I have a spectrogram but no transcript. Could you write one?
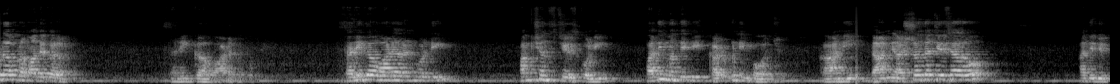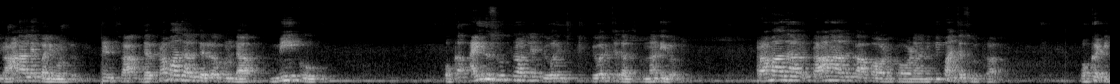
కూడా ప్రమాదకరం. సరిగ్గా వాడకపోతే. సరిగ్గా వాడారనుకోండి ఫంక్షన్స్ చేసుకొని పది మందికి కడుపు నింపవచ్చు. కానీ దాన్ని అశ్రద్ధ చేశారో అది మీ ప్రాణాలే బలి ఉంటుంది ఫ్రెండ్స్, ప్రమాదాలు జరగకుండా మీకు ఒక ఐదు సూత్రాలు నేను వివరించ వివరించదలుచుకున్నాను ఈరోజు. ప్రమాదాలు ప్రాణాలు కాపాడుకోవడానికి పంచసూత్రాలు. ఒకటి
